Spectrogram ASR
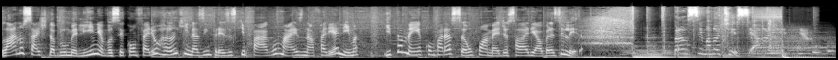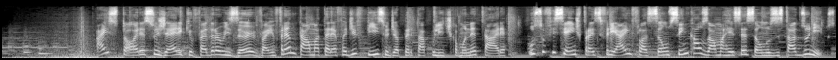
Lá no site da Bloomberg Linha, você confere o ranking das empresas que pagam mais na Faria Lima e também a comparação com a média salarial brasileira. Próxima notícia. A história sugere que o Federal Reserve vai enfrentar uma tarefa difícil de apertar a política monetária o suficiente para esfriar a inflação sem causar uma recessão nos Estados Unidos.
